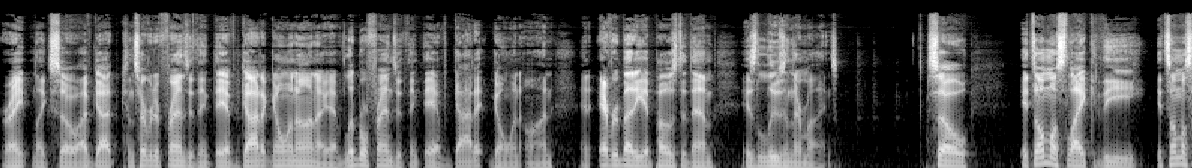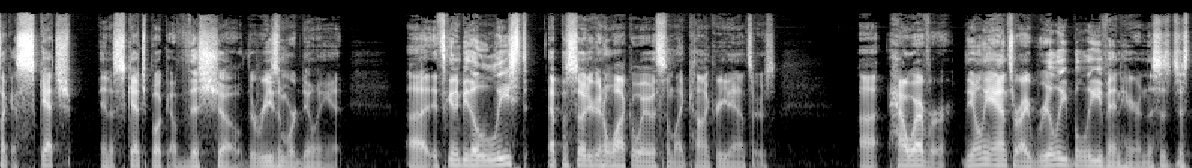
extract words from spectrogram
right? Like so, I've got conservative friends who think they have got it going on. I have liberal friends who think they have got it going on, and everybody opposed to them is losing their minds. So it's almost like the it's almost like a sketch in a sketchbook of this show. The reason we're doing it. Uh, it's going to be the least episode you're going to walk away with some like concrete answers. Uh, however, the only answer I really believe in here, and this is just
